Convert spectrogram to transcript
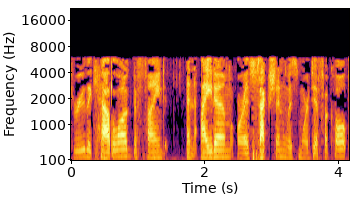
through the catalog to find an item or a section was more difficult.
